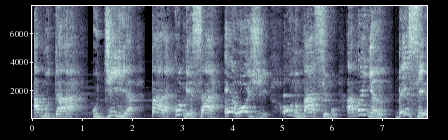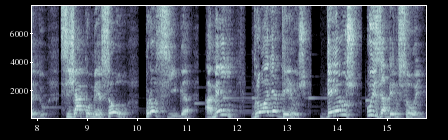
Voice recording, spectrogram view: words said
a mudar, o dia para começar é hoje, ou no máximo amanhã, bem cedo. Se já começou, prossiga. Amém? Glória a Deus. Deus os abençoe.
